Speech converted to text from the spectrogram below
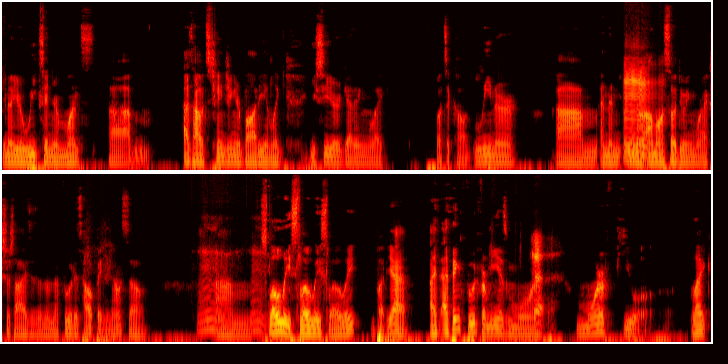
you know, your weeks and your months, um, as how it's changing your body, and like you see you're getting like, what's it called, leaner, um, and then you know I'm Mm. also doing more exercises, and then the food is helping, you know, so Mm, um, mm. slowly, slowly, slowly, but yeah, I I think food for me is more Yeah. more fuel, like.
